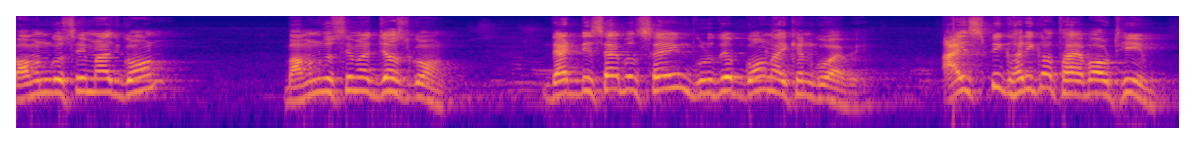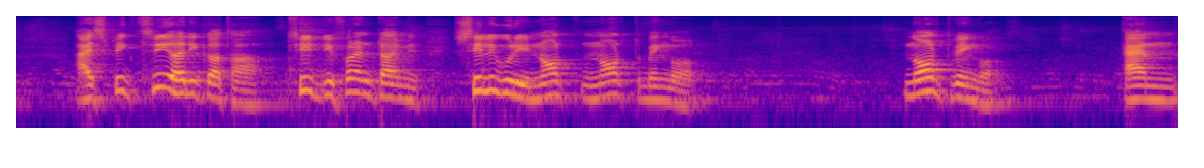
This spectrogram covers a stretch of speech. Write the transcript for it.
Bhaman Goswami Maharaj gone, Bhaman Goswami Maharaj just gone. That disciple saying, Gurudev gone, I can go away. I speak Harikatha about him. I speak three Harikatha, three different times. Siliguri, North, North Bengal. North Bengal. And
